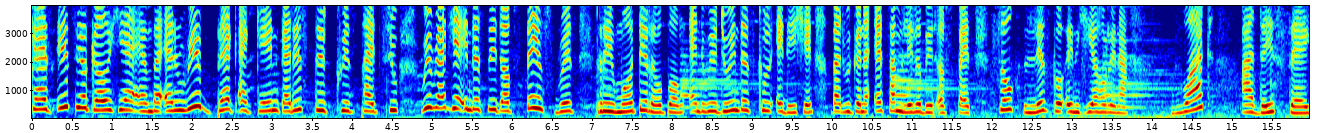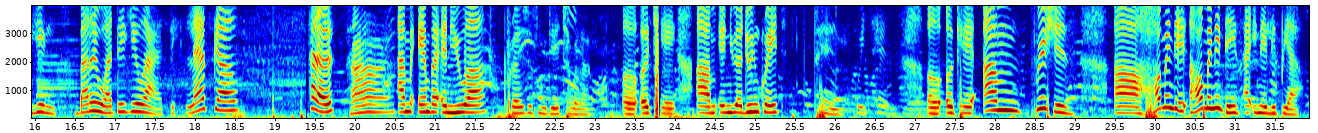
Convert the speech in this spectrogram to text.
Guys, it's your girl here, Amber, and we're back again. Got this street quiz part two. We're right here in the street of Steynsrus, Remote Robong, and we're doing the school edition, but we're gonna add some little bit of spice. So let's go in here, Horena. What are they saying? Let's go. Hello, Hi, I'm Amber, and you are. Precious Mudia Chabalan. Oh, okay. Um, and you are doing great. 10. Grade 10. Oh, okay. Um, Precious, uh, how many how many days are in a leap year?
